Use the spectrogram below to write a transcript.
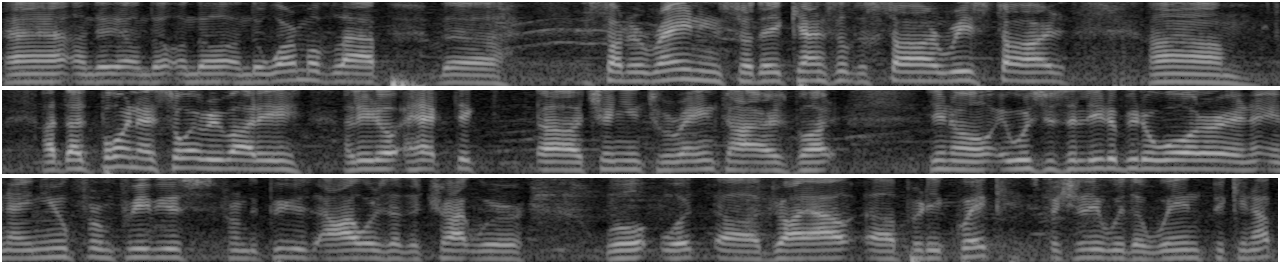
uh, on the on the on the, on the warm up lap, the it started raining, so they canceled the start, restart. Um, at that point, I saw everybody a little hectic, uh, changing to rain tires, but you know, it was just a little bit of water, and, and I knew from previous from the previous hours that the track were, will would uh, dry out uh, pretty quick, especially with the wind picking up.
